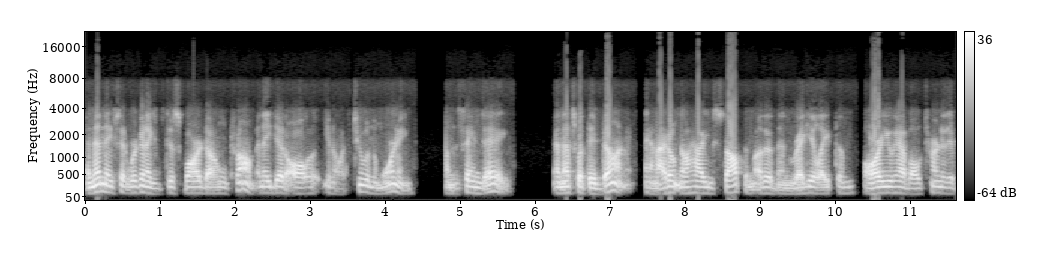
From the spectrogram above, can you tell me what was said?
And then they said, we're going to disbar Donald Trump. And they did all, you know, at two in the morning on the same day. And that's what they've done. And I don't know how you stop them other than regulate them, or you have alternative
